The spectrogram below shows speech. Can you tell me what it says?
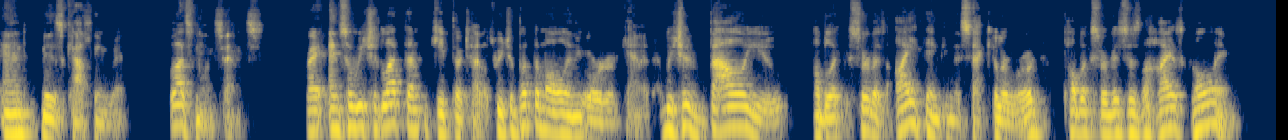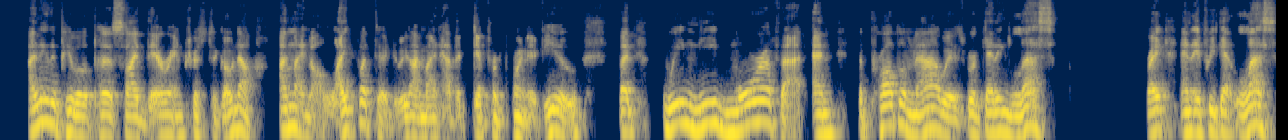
and Ms. Kathleen Wynne. Well, that's nonsense, right? And so we should let them keep their titles. We should put them all in the order of Canada. We should value public service. I think in the secular world, public service is the highest calling. I think the people that put aside their interest to go now, I might not like what they're doing. I might have a different point of view, but we need more of that. And the problem now is we're getting less, right? And if we get less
